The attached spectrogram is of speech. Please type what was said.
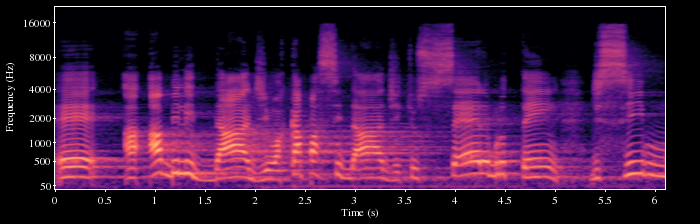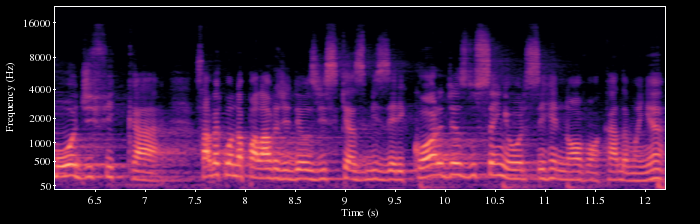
é a habilidade ou a capacidade que o cérebro tem de se modificar. Sabe quando a palavra de Deus diz que as misericórdias do Senhor se renovam a cada manhã?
